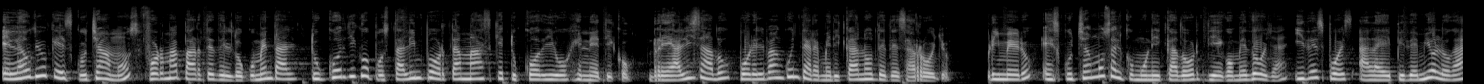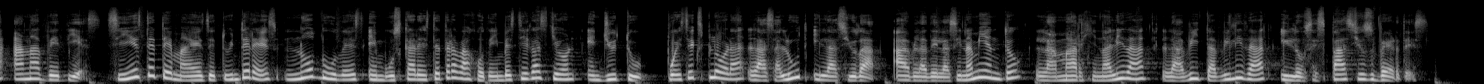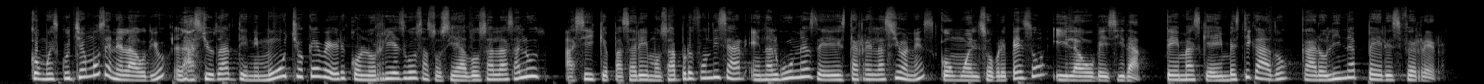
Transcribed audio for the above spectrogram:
El audio que escuchamos forma parte del documental Tu código postal importa más que tu código genético, realizado por el Banco Interamericano de Desarrollo. Primero, escuchamos al comunicador Diego Medoya y después a la epidemióloga Ana B10. Si este tema es de tu interés, no dudes en buscar este trabajo de investigación en YouTube, pues explora la salud y la ciudad. Habla del hacinamiento, la marginalidad, la habitabilidad y los espacios verdes. Como escuchamos en el audio, la ciudad tiene mucho que ver con los riesgos asociados a la salud, así que pasaremos a profundizar en algunas de estas relaciones, como el sobrepeso y la obesidad, temas que ha investigado Carolina Pérez Ferrer.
